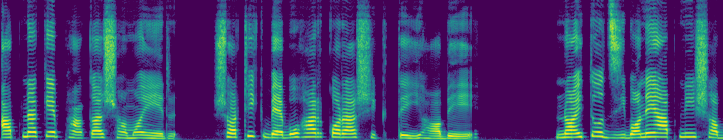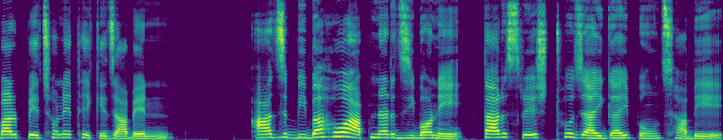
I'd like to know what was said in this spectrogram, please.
আপনাকে ফাঁকা সময়ের সঠিক ব্যবহার করা শিখতেই হবে। নয়তো জীবনে আপনি সবার পেছনে থেকে যাবেন। আজ বিবাহ আপনার জীবনে তার শ্রেষ্ঠ জায়গায় পৌঁছাবে।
